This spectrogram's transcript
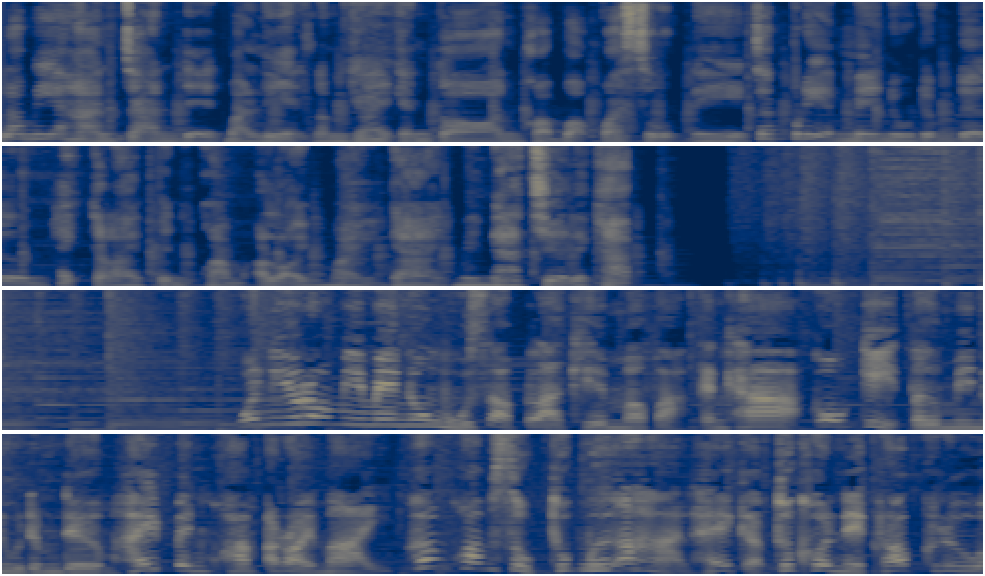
เรามีอาหารจานเด็ดมาเรียกน้ำย่อยกันก่อน ขอบอกว่าสูตรนี้จะเปลี่ยนเมนูเดิมๆให้กลายเป็นความอร่อยใหม่ได้ ไม่น่าเชื่อเลยครับวันนี้เรามีเมนูหมูสับปลาเค็มมาฝากกันค่ะ โกกิเติมเมนูเดิมๆ ให้เป็นความอร่อยใหม่เพิ่ม ความสุขทุกมื้ออาหารให้กับทุกคนในครอบครัว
